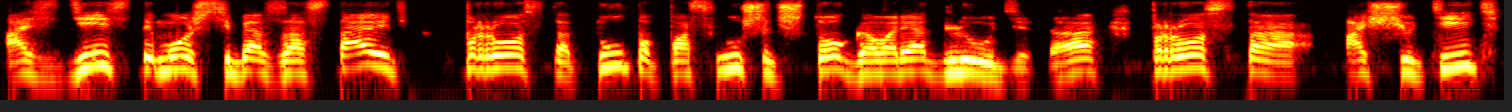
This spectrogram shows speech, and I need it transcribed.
А здесь ты можешь себя заставить просто тупо послушать, что говорят люди, да, просто ощутить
